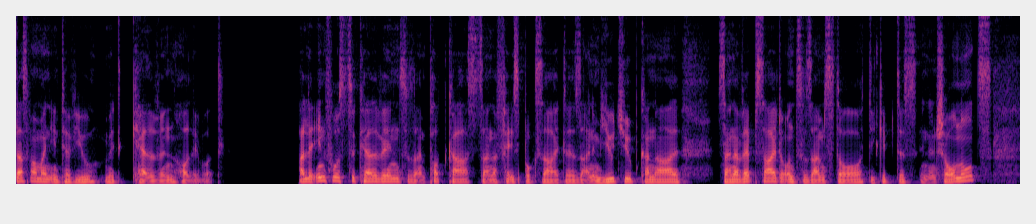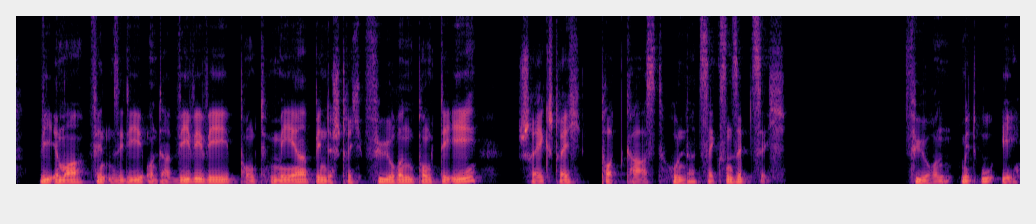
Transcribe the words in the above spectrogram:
Das war mein Interview mit Calvin Hollywood. Alle Infos zu Calvin, zu seinem Podcast, seiner Facebook-Seite, seinem YouTube-Kanal, seiner Webseite und zu seinem Store, die gibt es in den Show Notes. Wie immer finden Sie die unter www.mehr-führen.de Schrägstrich Podcast 176. Führen mit UE.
